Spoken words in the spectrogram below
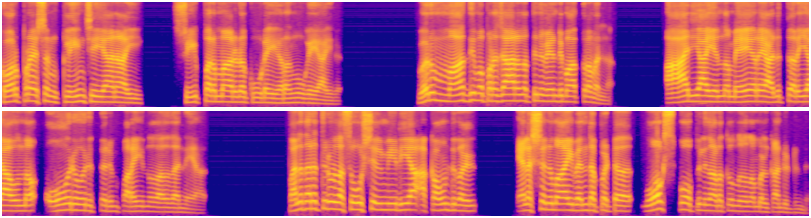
കോർപ്പറേഷൻ ക്ലീൻ ചെയ്യാനായി സ്വീപ്പർമാരുടെ കൂടെ ഇറങ്ങുകയായത് വെറും മാധ്യമ പ്രചാരണത്തിന് വേണ്ടി മാത്രമല്ല ആര്യ എന്ന മേയറെ അടുത്തറിയാവുന്ന ഓരോരുത്തരും പറയുന്നത് അത് തന്നെയാണ്. പലതരത്തിലുള്ള സോഷ്യൽ മീഡിയ അക്കൗണ്ടുകൾ എലക്ഷനുമായി ബന്ധപ്പെട്ട് വോക്സ് പോപ്പിൽ നടത്തുന്നത് നമ്മൾ കണ്ടിട്ടുണ്ട്.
